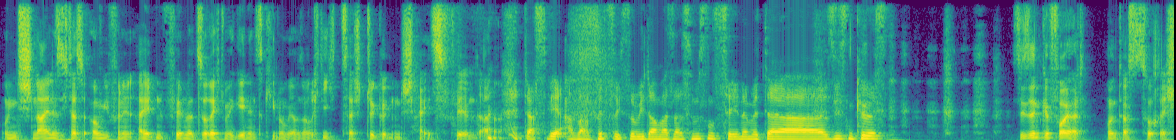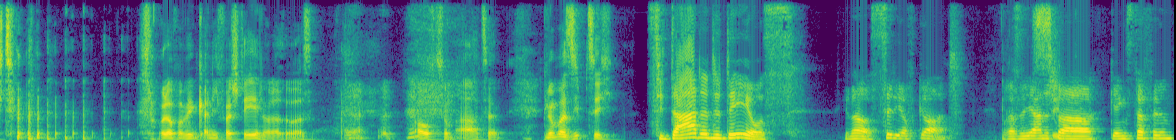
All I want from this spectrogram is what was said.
Und schneiden sich das irgendwie von den alten Filmen zurecht. Wir gehen ins Kino, wir haben so einen richtig zerstückelten Scheißfilm da. das wäre aber witzig, so wie damals der Simpsons-Szene mit der süßen Küss. Sie sind gefeuert. Und das zu Recht. Oder von wem kann ich verstehen oder sowas. Auf zum Atem. Nummer 70. Cidade de Deus. Genau, City of God. Brasilianischer Gangsterfilm.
